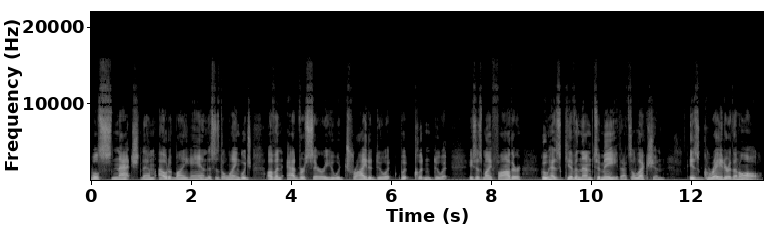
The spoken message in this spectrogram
will snatch them out of my hand. This is the language of an adversary who would try to do it, but couldn't do it. He says, My Father, who has given them to me, that's election, is greater than all.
